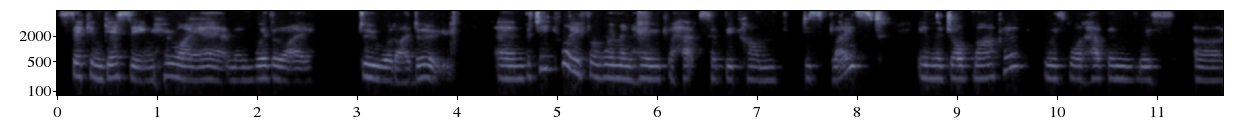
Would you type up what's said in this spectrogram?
second guessing who I am and whether I do what I do. And particularly for women who perhaps have become displaced in the job market with what happened with uh,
